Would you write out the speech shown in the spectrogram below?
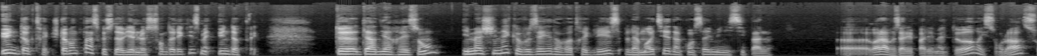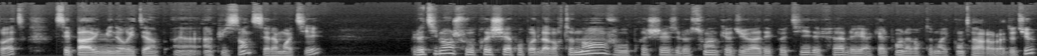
une doctrine. Je ne demande pas à ce que ça devienne le centre de l'Église, mais une doctrine. De, dernière raison, imaginez que vous ayez dans votre Église la moitié d'un conseil municipal. Euh, voilà, vous n'allez pas les mettre dehors, ils sont là, soit. C'est pas une minorité impuissante, c'est la moitié. Le dimanche, vous prêchez à propos de l'avortement, vous prêchez le soin que Dieu a des petits, des faibles et à quel point l'avortement est contraire à la loi de Dieu.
